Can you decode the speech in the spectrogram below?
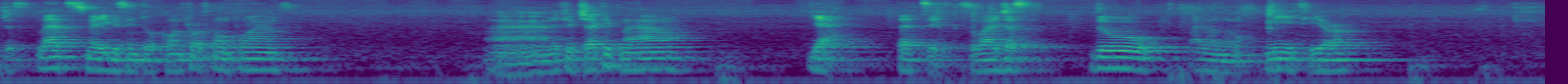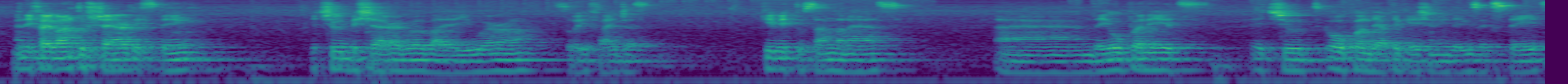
just let's make this into a control component. And if you check it now, yeah, that's it. So I just do, I don't know, meet here. And if I want to share this thing, it should be shareable by a URL. So if I just give it to someone else and they open it, it should open the application in the exact state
